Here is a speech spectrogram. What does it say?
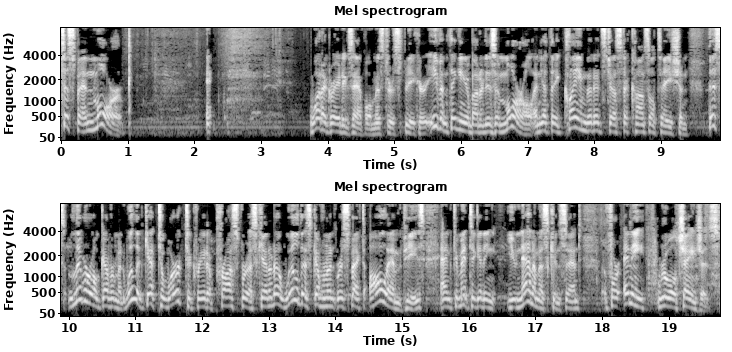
to spend more. What a great example, Mr. Speaker. Even thinking about it is immoral, and yet they claim that it's just a consultation. This Liberal government, will it get to work to create a prosperous Canada? Will this government respect all MPs and commit to getting unanimous consent for any rule changes?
